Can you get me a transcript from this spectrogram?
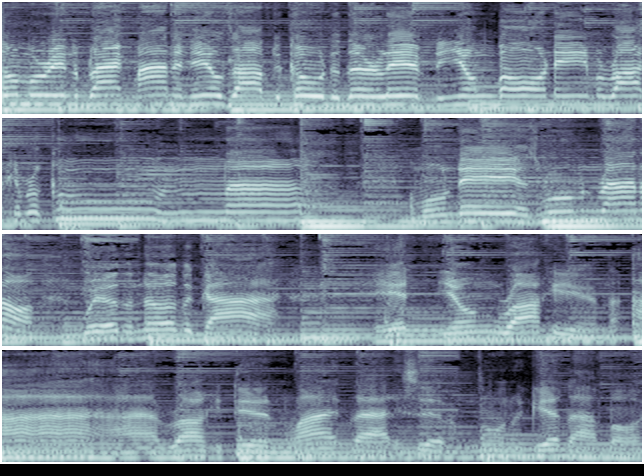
Somewhere in the black mining hills of Dakota, there lived a young boy named Rocky Raccoon. And one day his woman ran off with another guy, hit young Rocky in the eye. Rocky didn't like that. He said, I'm gonna get that boy.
